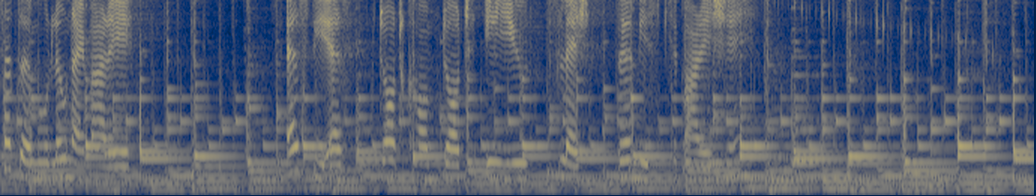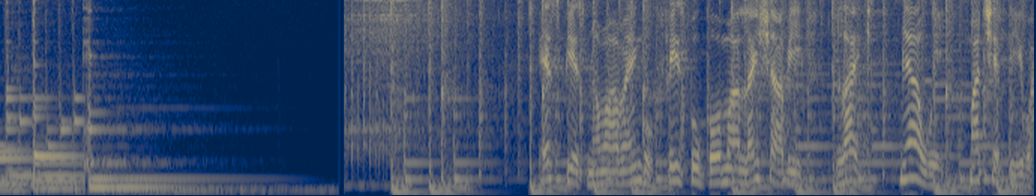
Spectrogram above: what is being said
ဆက်သွယ်မှုလုပ်နိုင်ပါတယ်။ sbs.com.au/bemis ဖြစ်ပါတယ်ရှင်။ SPS မြန်မာပိုင်းကို Facebook ပေါ်မှာ like ရှာပြီး like မျှဝေမှတ်ချက်ပေးပါ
